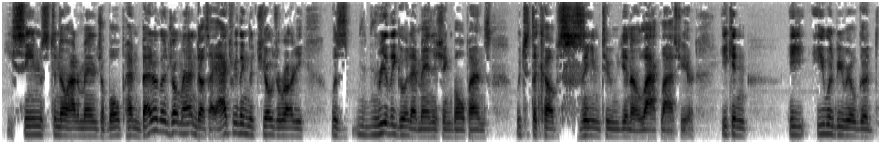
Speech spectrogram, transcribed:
He seems to know how to manage a bullpen better than Joe Maddon does. I actually think that Joe Girardi was really good at managing bullpens, which the Cubs seemed to, you know, lack last year. He can he he would be real good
